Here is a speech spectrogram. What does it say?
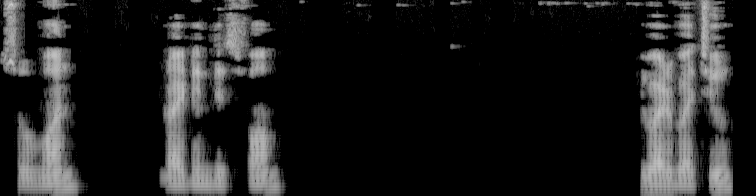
So 1 write in this form. Divided by 2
